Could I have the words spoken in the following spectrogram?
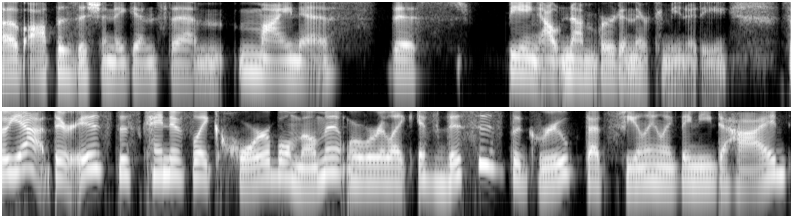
of opposition against them, minus this being outnumbered in their community. So yeah, there is this kind of like horrible moment where we're like, if this is the group that's feeling like they need to hide,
